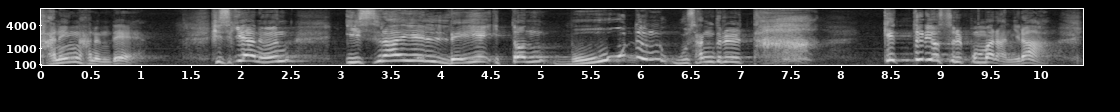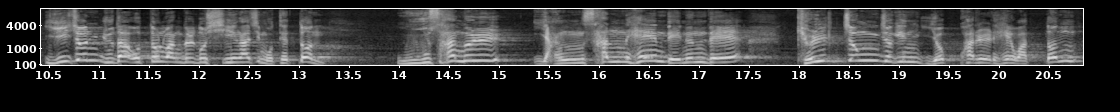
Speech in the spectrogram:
단행하는데 히스기야는 이스라엘 내에 있던 모든 우상들을 다 깨뜨렸을 뿐만 아니라 이전 유다 어떤 왕들도 시행하지 못했던 우상을 양산해 내는데 결정적인 역할을 해왔던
